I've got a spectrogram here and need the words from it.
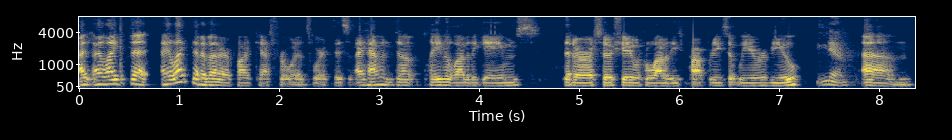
I, I like that. I like that about our podcast for what it's worth. Is I haven't done, played a lot of the games that are associated with a lot of these properties that we review, yeah, um,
